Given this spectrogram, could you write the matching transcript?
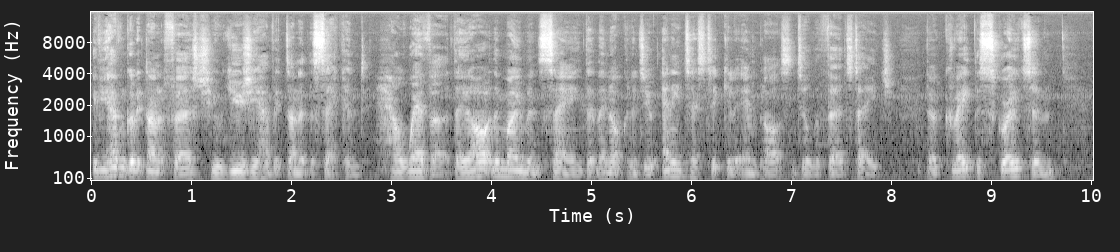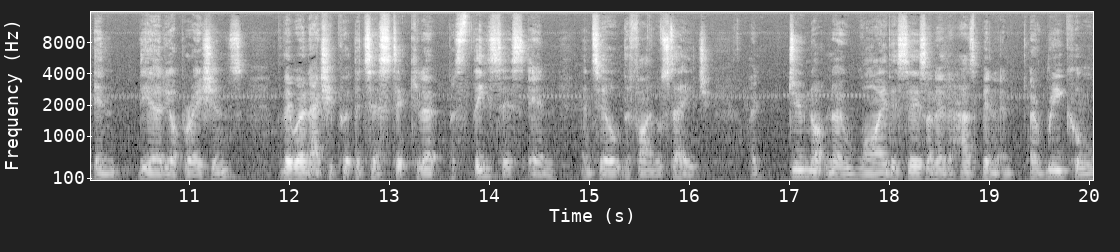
if you haven't got it done at first, you'll usually have it done at the second. However, they are at the moment saying that they're not going to do any testicular implants until the third stage. They'll create the scrotum in the early operations, but they won't actually put the testicular prosthesis in until the final stage. I do not know why this is. I know there has been an, a recall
